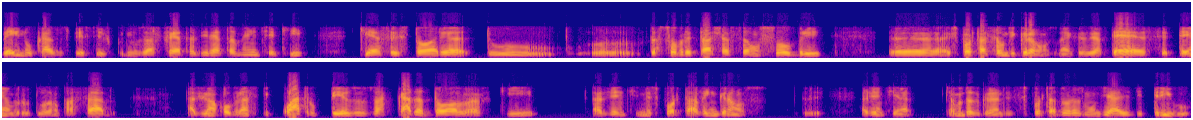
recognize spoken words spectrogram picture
bem no caso específico que nos afeta diretamente aqui, que é essa história do, uh, da sobretaxação sobre uh, exportação de grãos. Né? Quer dizer, até setembro do ano passado, havia uma cobrança de quatro pesos a cada dólar que a Argentina exportava em grãos. A Argentina é uma das grandes exportadoras mundiais de trigo,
